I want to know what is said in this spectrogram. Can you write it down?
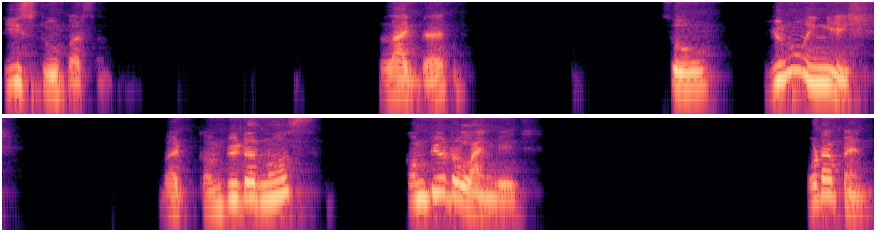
these two persons like that. So you know English, but computer knows computer language. What happened?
